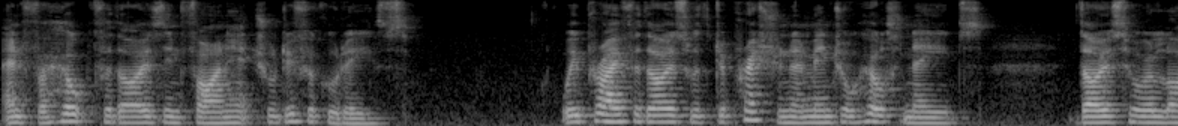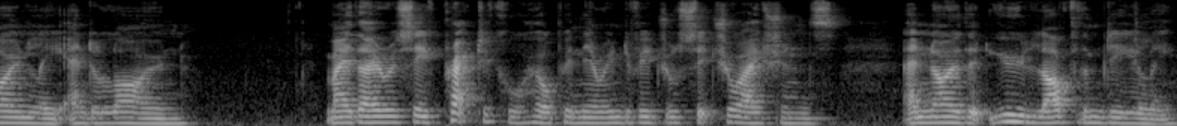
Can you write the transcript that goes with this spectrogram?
and for help for those in financial difficulties. We pray for those with depression and mental health needs, those who are lonely and alone. May they receive practical help in their individual situations and know that you love them dearly.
